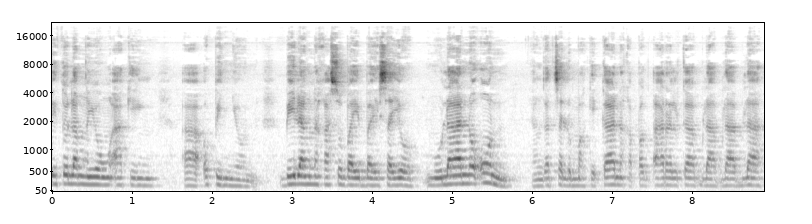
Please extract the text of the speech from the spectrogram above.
ito lang yung aking ah, opinion. Bilang nakasubaybay sa iyo mula noon hanggat sa lumaki ka, nakapag-aral ka, bla bla bla,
